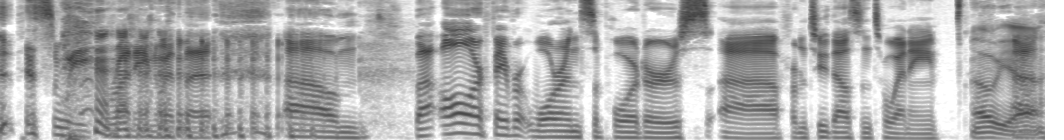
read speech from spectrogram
this week, running with it. Um, but all our favorite Warren supporters uh, from 2020. Oh yeah. Uh,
